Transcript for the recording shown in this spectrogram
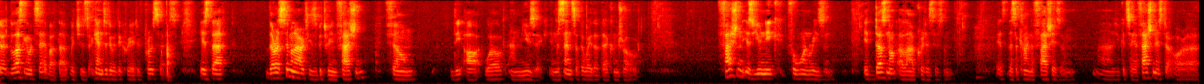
the, the last thing I would say about that, which is again to do with the creative process, is that there are similarities between fashion, film, the art world, and music in the sense of the way that they're controlled. Fashion is unique for one reason. It does not allow criticism. It's, there's a kind of fascism. Uh, you could say a fashionista or a,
